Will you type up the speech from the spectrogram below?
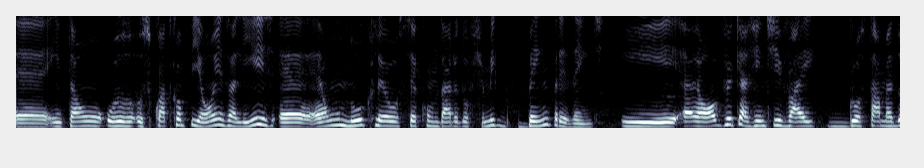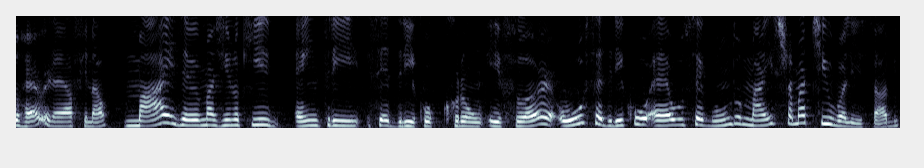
É, então, o- os quatro campeões ali é, é um núcleo secundário do filme bem presente. E é óbvio que a gente vai gostar mais do Harry, né? Afinal. Mas eu imagino que entre Cedrico, Krum e Fleur, o Cedrico é o segundo mais chamativo ali, sabe?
